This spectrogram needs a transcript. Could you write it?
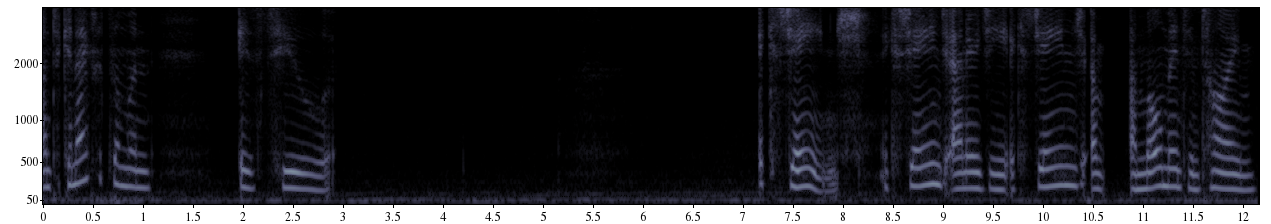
And to connect with someone is to exchange, exchange energy, exchange a, a moment in time,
